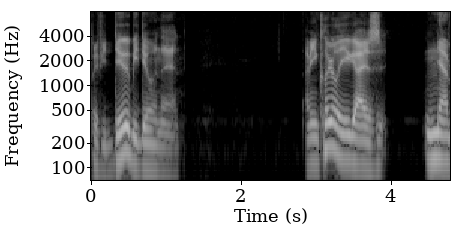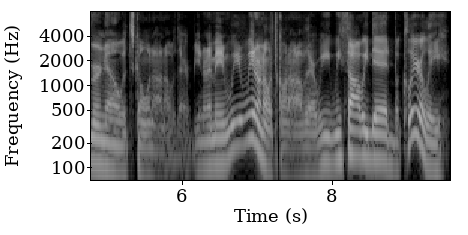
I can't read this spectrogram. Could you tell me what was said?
But if you do be doing that, I mean, clearly you guys never know what's going on over there. You know what I mean? We we don't know what's going on over there. We we thought we did, but clearly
